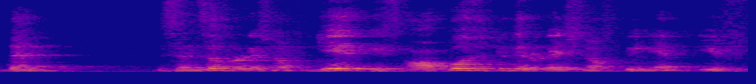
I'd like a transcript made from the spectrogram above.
then the sense of rotation of gear is opposite to the rotation of pinion. If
